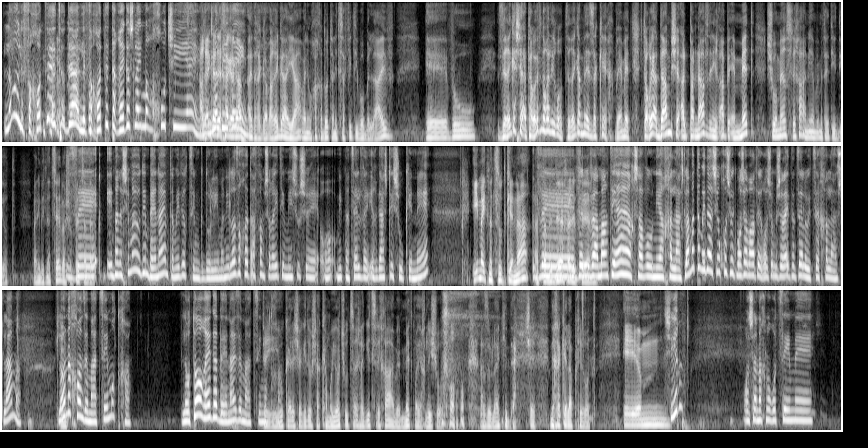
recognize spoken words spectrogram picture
לא, לפחות, אה, אתה יודע, לפחות את הרגע של ההימרחות שיהיה. הרגע, אלוהים דרך. אגב, דרך אגב, הרגע היה, ואני מוכרח להודות, אני צפיתי בו ב live, אה, והוא... זה רגע שאתה אוהב נורא לראות, זה רגע מזכך, באמת. שאתה רואה אדם שעל פניו זה נראה באמת שהוא אומר, סליחה, אני באמת הייתי אידיוט, ואני מתנצל, והשופט זה, צדק. אם אנשים היהודים, בעיניי הם תמיד יוצאים גדולים. אני לא זוכרת אף פעם שראיתי מישהו שמתנצל והרגשתי שהוא כנה. אם ההתנצלות כנה, אתה ו- בדרך כלל ו- יוצא... ואמרתי, אה, עכשיו הוא נהיה חלש. למה תמיד אנשים חושבים, כמו שאמרתי, ראש הממשלה יתנצל, הוא יצא חלש? למה? לא נכון, זה מעצים אותך. לאותו רגע בעיניי זה מעצים תראי, אותך. יהיו כאלה שיגידו שהכמויות שהוא צריך להגיד סליחה, באמת כבר יחלישו אותו, אז אולי כדאי שנחכה לבחירות. אמ, שיר? או שאנחנו רוצים... אה,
